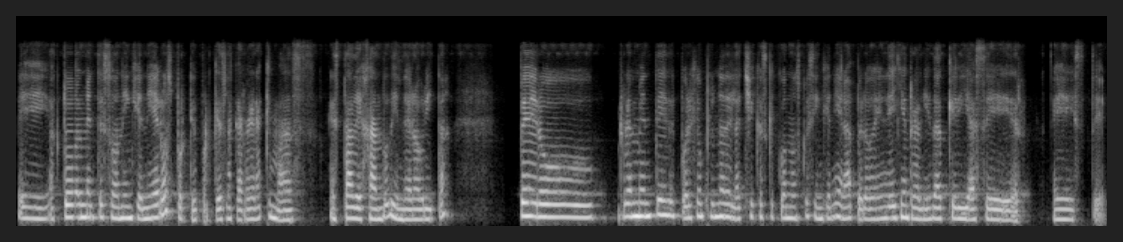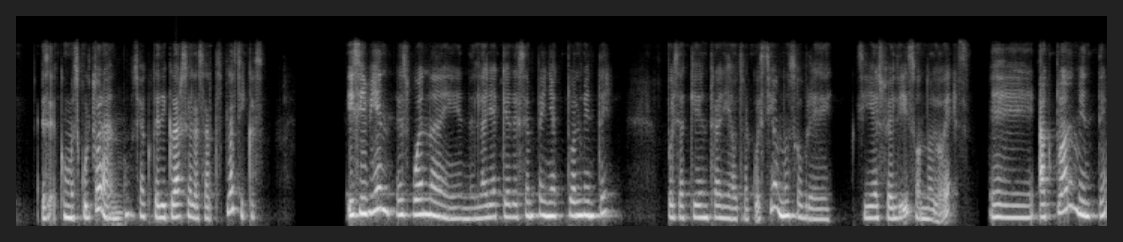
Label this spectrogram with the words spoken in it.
Eh, actualmente son ingenieros porque, porque es la carrera que más está dejando dinero ahorita. Pero realmente, por ejemplo, una de las chicas que conozco es ingeniera, pero ella en realidad quería ser este, como escultora, ¿no? O sea, dedicarse a las artes plásticas. Y si bien es buena en el área que desempeña actualmente, pues aquí entraría otra cuestión, ¿no? Sobre si es feliz o no lo es. Eh, actualmente,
